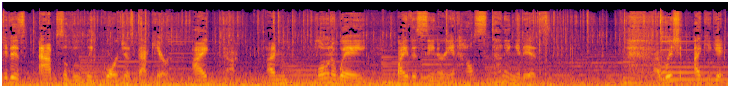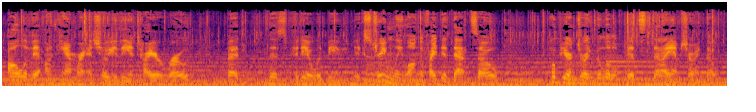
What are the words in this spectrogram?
It is absolutely gorgeous back here. I I'm blown away by the scenery and how stunning it is. I wish I could get all of it on camera and show you the entire road, but this video would be extremely long if I did that. So hope you're enjoying the little bits that I am showing though.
